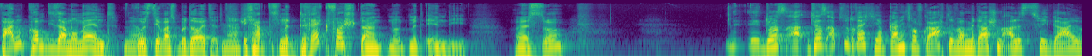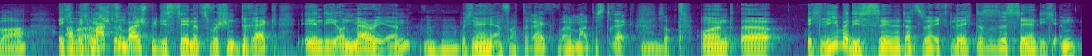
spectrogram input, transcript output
Wann kommt dieser Moment, Ja. wo es dir was bedeutet? Ja, ich habe das mit Dreck verstanden und mit Indie. Weißt du? Äh, Du hast, du hast absolut recht, ich habe gar nicht drauf geachtet, weil mir da schon alles zu egal war. Ich, Aber ich mag stimmt. zum Beispiel die Szene zwischen Dreck, Indy und Marion. Mhm. Ich nenne ihn einfach Dreck, weil Matt ist Dreck. So. Und äh, ich liebe die Szene tatsächlich. Das ist eine Szene, die ich in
